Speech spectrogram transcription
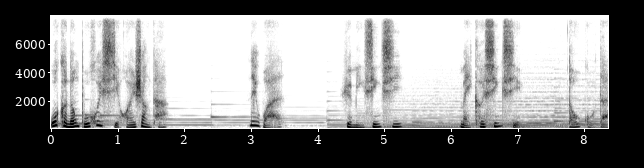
我可能不会喜欢上他。”那晚，月明星稀，每颗星星都孤单。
